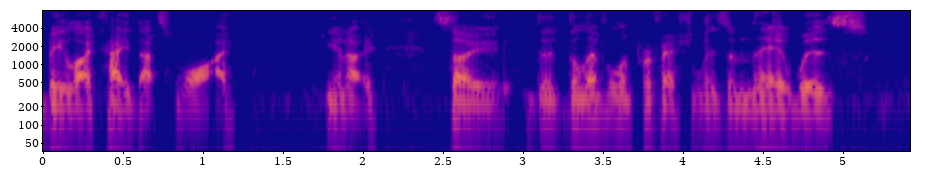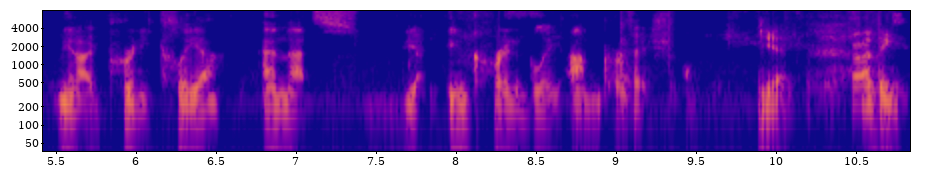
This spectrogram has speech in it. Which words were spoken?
be like, hey, that's why, you know. So the the level of professionalism there was you know, pretty clear, and that's yeah, incredibly unprofessional. Yeah, I think.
